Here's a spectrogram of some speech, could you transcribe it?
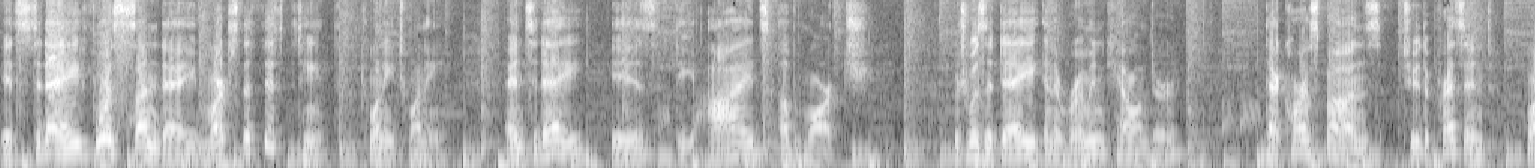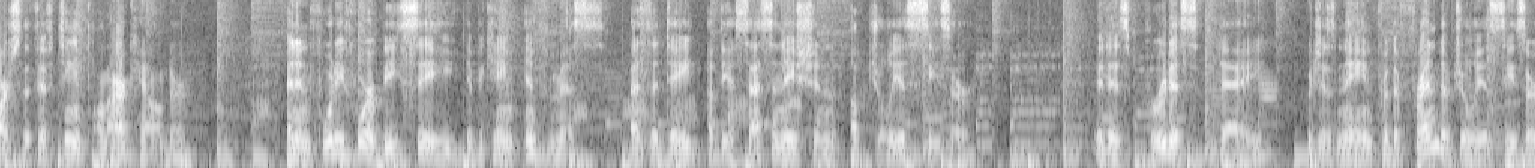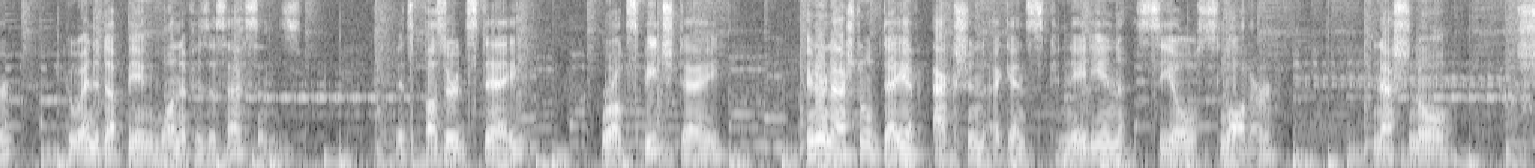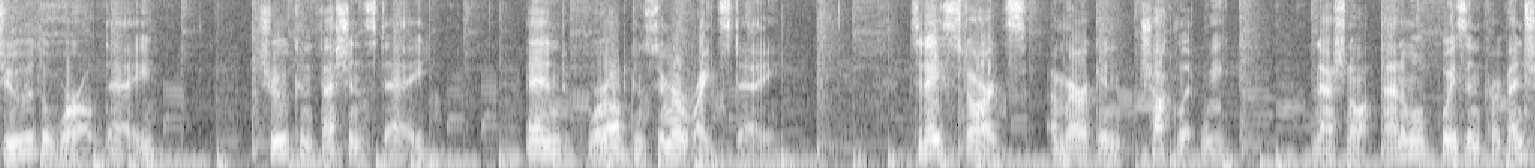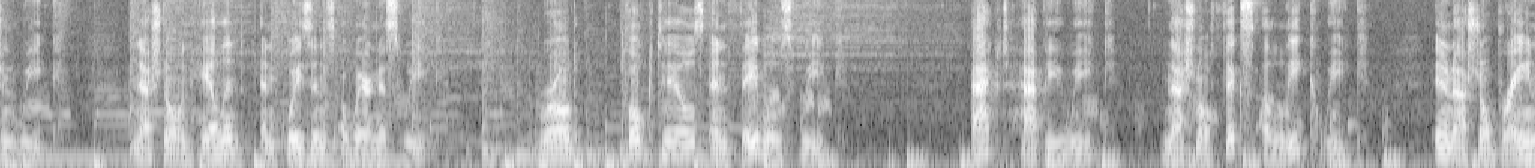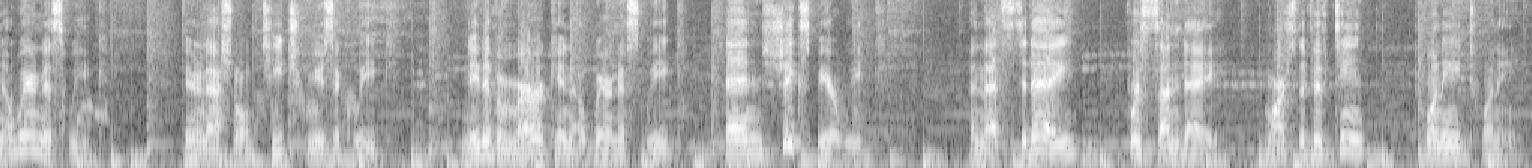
It's today for Sunday, March the 15th, 2020. And today is the Ides of March, which was a day in the Roman calendar that corresponds to the present March the 15th on our calendar. And in 44 BC, it became infamous as the date of the assassination of Julius Caesar. It is Brutus Day, which is named for the friend of Julius Caesar, who ended up being one of his assassins. It's Buzzards Day, World Speech Day, International Day of Action Against Canadian Seal Slaughter, National Shoe the World Day, True Confessions Day, and World Consumer Rights Day. Today starts American Chocolate Week, National Animal Poison Prevention Week, National Inhalant and Poisons Awareness Week, World Folktales and Fables Week, Act Happy Week, National Fix a Leak Week, International Brain Awareness Week, International Teach Music Week, Native American Awareness Week, and Shakespeare Week. And that's today for Sunday, March the 15th, 2020.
